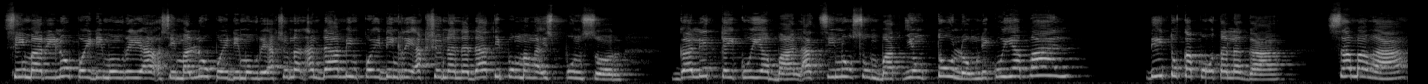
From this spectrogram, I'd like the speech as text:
si Marilu, pwede mong rea- si Malu, pwede mong reaksyonan. Ang daming pwedeng reaksyonan na dati pong mga sponsor, galit kay Kuya Bal at sinusumbat yung tulong ni Kuya Bal. Dito ka po talaga sa mga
